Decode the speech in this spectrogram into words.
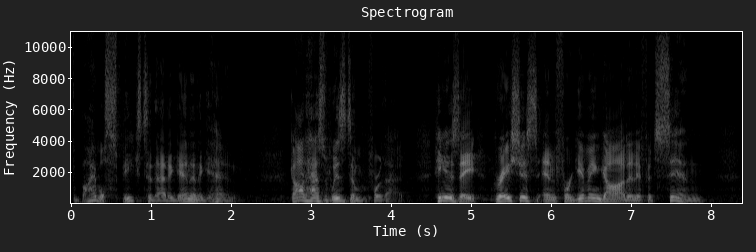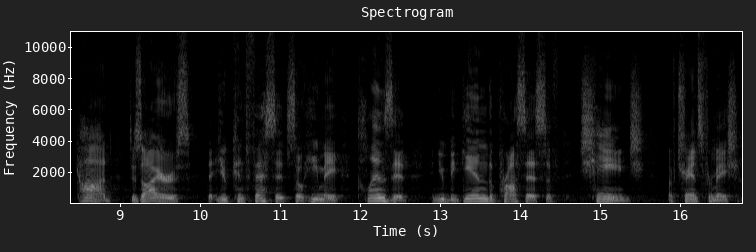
the Bible speaks to that again and again. God has wisdom for that. He is a gracious and forgiving God. And if it's sin, God desires that you confess it so He may cleanse it and you begin the process of change, of transformation.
